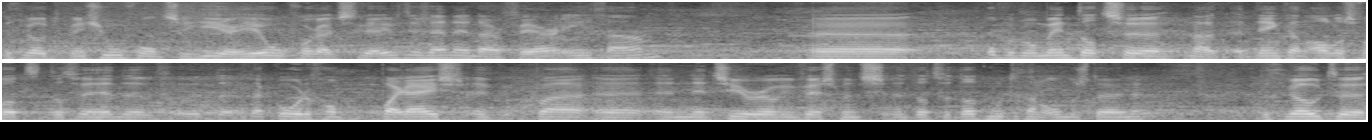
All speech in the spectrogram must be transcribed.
de grote pensioenfondsen hier heel vooruitstrevend zijn en daar ver in gaan. Eh, op het moment dat ze, nou, denk aan alles wat dat we de, de, de akkoorden van Parijs qua net zero investments, dat we dat moeten gaan ondersteunen. De grote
